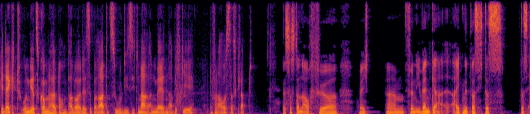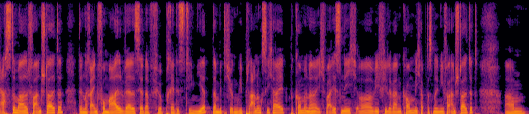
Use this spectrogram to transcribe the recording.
gedeckt und jetzt kommen halt noch ein paar Leute separat dazu, die sich danach anmelden, aber ich gehe davon aus, das klappt. Ist es dann auch für, wenn ich ähm, für ein Event geeignet, was sich das das erste Mal veranstalte, denn rein formal wäre es ja dafür prädestiniert, damit ich irgendwie Planungssicherheit bekomme. Ne? Ich weiß nicht, oh, wie viele werden kommen, ich habe das noch nie veranstaltet. Ähm,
